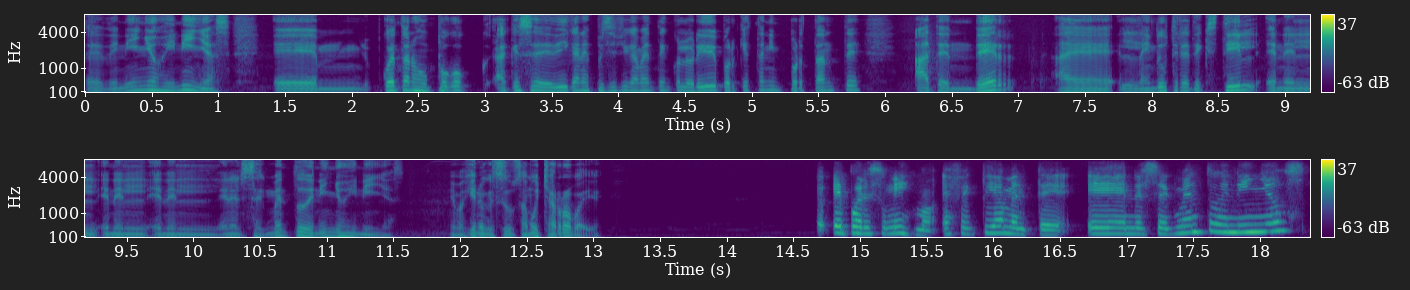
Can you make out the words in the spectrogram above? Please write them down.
eh, de niños y niñas. Em, cuéntanos un poco a qué se dedican específicamente en colorido y por qué es tan importante atender eh, la industria textil en el, en, el, en, el, en el segmento de niños y niñas? Me imagino que se usa mucha ropa ahí. Eh, por eso mismo, efectivamente, en el segmento de niños,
